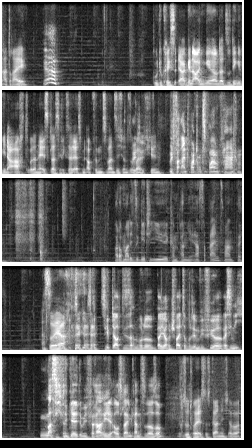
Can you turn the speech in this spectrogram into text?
Ein A3? Ja. Gut, du kriegst, ja, genau, dann so Dinge wie eine A8 oder eine S-Klasse kriegst du halt erst mit ab 25 und so bei Richtig. vielen. Mit verantwortungsvollem Fahren. War doch mal diese GTI-Kampagne. Erst ab 21. Achso, ja. Es gibt, es ja auch diese Sachen, wo du bei Jochen Schweizer, wo du irgendwie für, weiß ich nicht, massig viel. Geld irgendwie Ferrari ausleihen kannst oder so. so teuer ist das gar nicht, aber.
